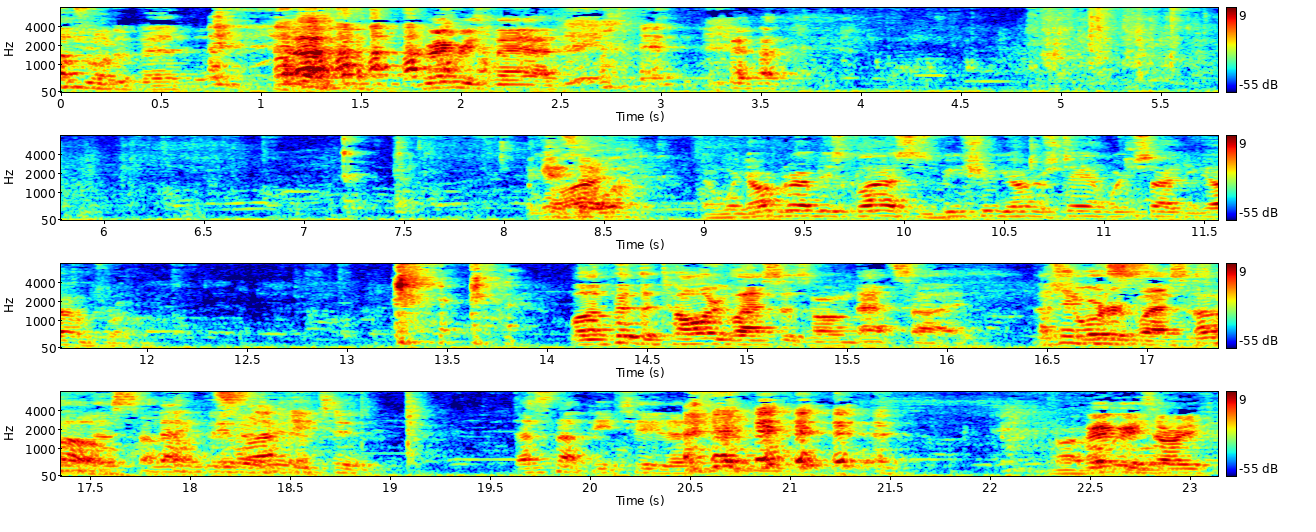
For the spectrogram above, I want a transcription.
I'm going to bed then. Ah, Gregory's mad. okay, All so right. And when y'all grab these glasses, be sure you understand which side you got them from. well, I put the taller glasses on that side. The I think shorter this- glasses oh, on this I side. think this is P2. That's not P2. That's Gregory. All right, Gregory's already leave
